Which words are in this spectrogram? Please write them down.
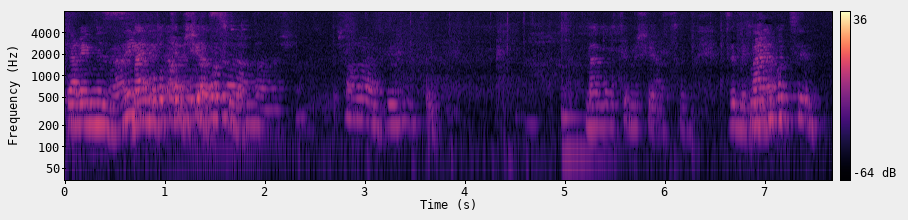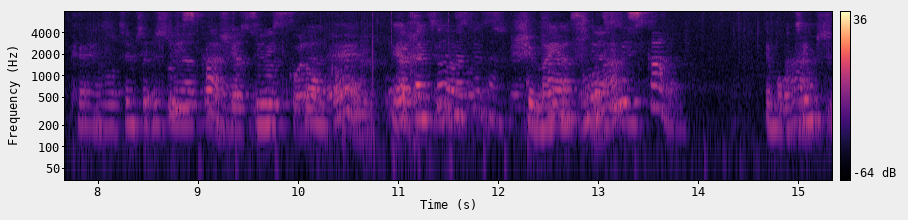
זה הרי מזיק. מה הם רוצים שיעשו? אפשר להבין את זה. מה הם רוצים שיעשו? מה הם רוצים? כן. הם רוצים שיעשו עסקה, שיעשו את כל העולם. איך? שמה יעשו? הם רוצים ש...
